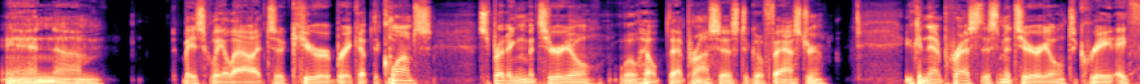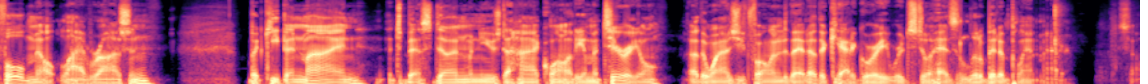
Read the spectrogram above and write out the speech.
and um, basically allow it to cure, break up the clumps. Spreading the material will help that process to go faster. You can then press this material to create a full melt live rosin but keep in mind, it's best done when used a high quality of material. Otherwise, you fall into that other category where it still has a little bit of plant matter. So,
